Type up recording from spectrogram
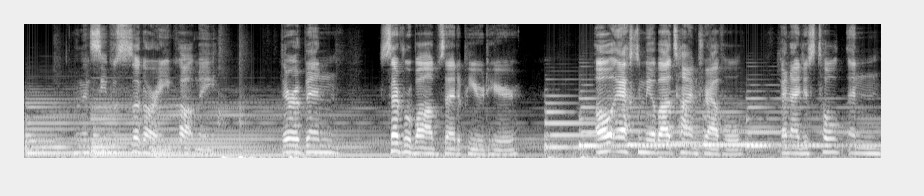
And then Steve was like, "Alright, you caught me." There have been several Bobs that appeared here, all asking me about time travel, and I just told and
